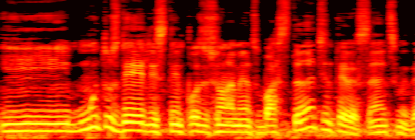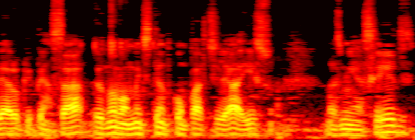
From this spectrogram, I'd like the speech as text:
e muitos deles têm posicionamentos bastante interessantes, me deram o que pensar. Eu normalmente tento compartilhar isso nas minhas redes.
